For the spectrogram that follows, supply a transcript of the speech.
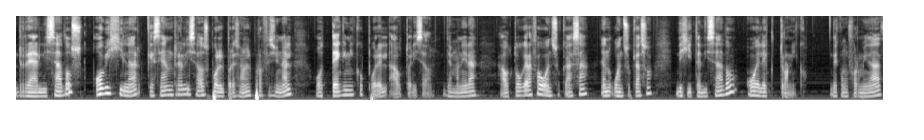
realizados o vigilar que sean realizados por el personal profesional o técnico por el autorizado, de manera autógrafa o en su casa o en su caso digitalizado o electrónico, de conformidad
